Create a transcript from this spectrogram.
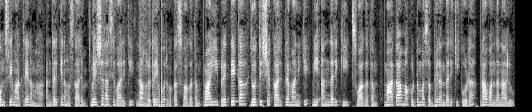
ఓం శ్రీ మాత్రే నమ. అందరికీ నమస్కారం. మేషరాశి వారికి నా హృదయపూర్వక స్వాగతం. మా ఈ ప్రత్యేక జ్యోతిష్య కార్యక్రమానికి మీ అందరికీ స్వాగతం. మాతా మా కుటుంబ సభ్యులందరికీ కూడా నా వందనాలు.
